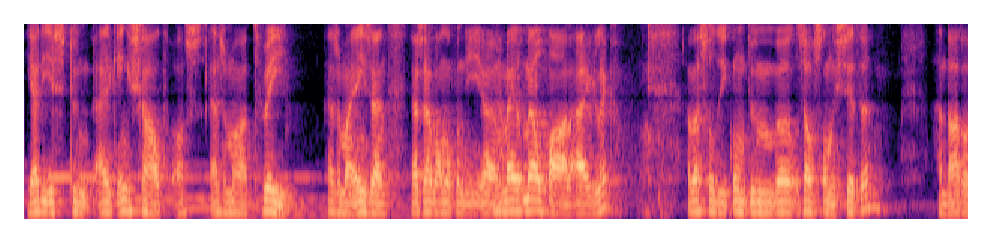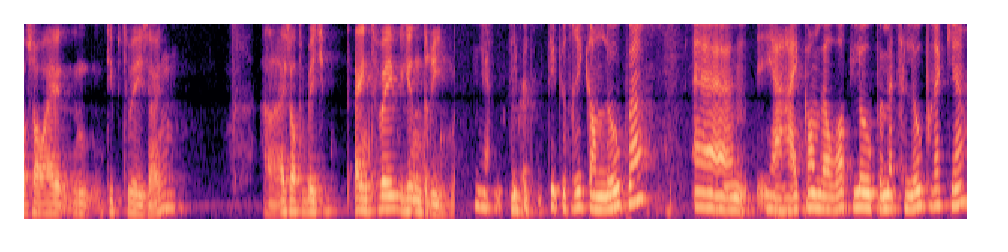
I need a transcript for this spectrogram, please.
Ja, die is toen eigenlijk ingeschaald als SMA 2. SMA 1 zijn, ja, ze hebben allemaal van die uh, mijl, mijlpalen eigenlijk. En Wessel die kon toen wel zelfstandig zitten. En daardoor zou hij een type 2 zijn. Uh, hij zat een beetje eind 2, begin 3. Ja, type, okay. type 3 kan lopen. En ja, hij kan wel wat lopen met zijn looprekje.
